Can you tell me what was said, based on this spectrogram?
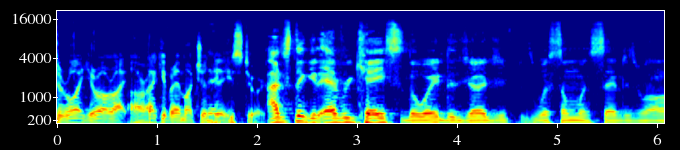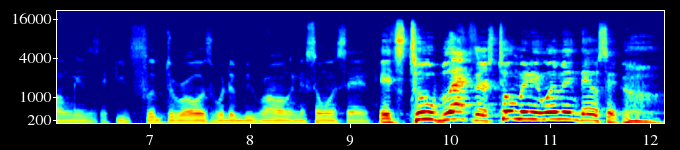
DeRoy, you're all right. All right. Thank you very much indeed. Thank you, Stuart. I just think in every case, the way to judge, if what someone said is wrong, is if you flip the roles, would it be wrong? And if someone said it's too black, there's too many women, they would say,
